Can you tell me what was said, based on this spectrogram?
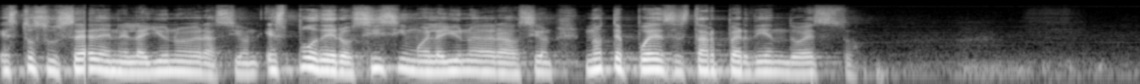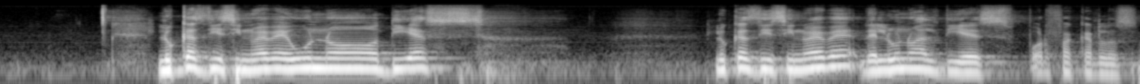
Esto sucede en el ayuno de oración. Es poderosísimo el ayuno de oración. No te puedes estar perdiendo esto. Lucas 19, 1, 10. Lucas 19, del 1 al 10, porfa, Carlos.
